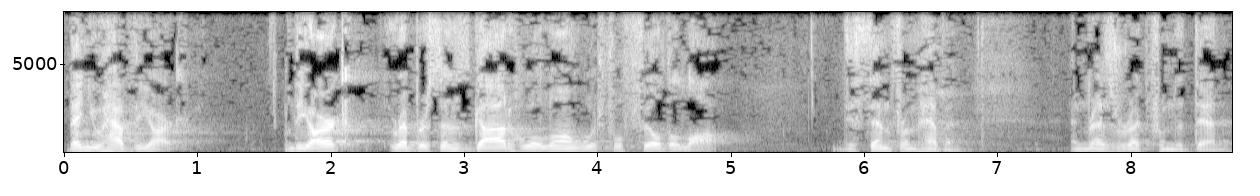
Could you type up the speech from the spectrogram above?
Then you have the ark. The ark represents God who alone would fulfill the law, descend from heaven, and resurrect from the dead.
